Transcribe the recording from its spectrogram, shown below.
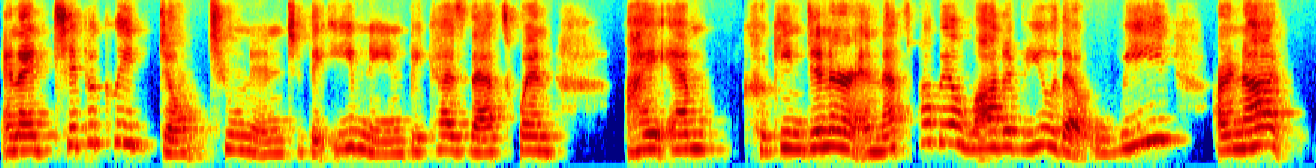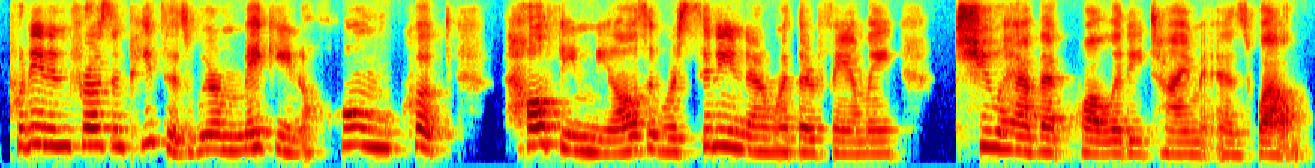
And I typically don't tune into the evening because that's when I am cooking dinner. And that's probably a lot of you that we are not putting in frozen pizzas. We're making home cooked, healthy meals, and we're sitting down with our family to have that quality time as well.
